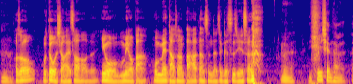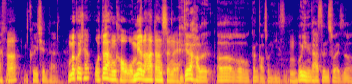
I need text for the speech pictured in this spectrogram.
嗯，我说我对我小孩超好的，因为我没有把，我没打算把他诞生在这个世界上。嗯，你亏欠他了啊？你亏欠他？我没有亏欠，我对他很好，我没有让他诞生哎。你对他好了，哦哦，我刚搞错你意思。嗯，我以为他生出来之后，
